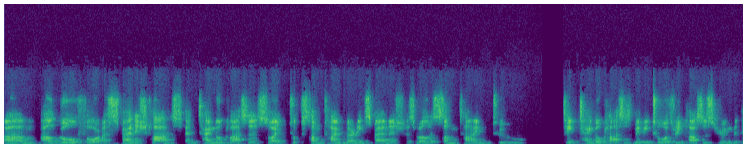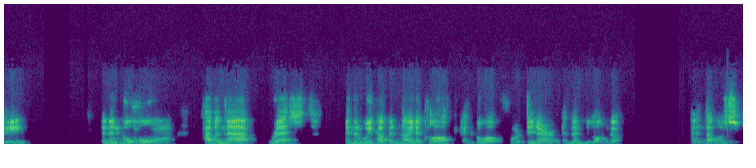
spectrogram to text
um, I'll go for a Spanish class and tango classes. So I took some time learning Spanish as well as some time to take tango classes, maybe two or three classes during the day, and then go home, have a nap, rest, and then wake up at nine o'clock and go out for dinner and then milonga. And that was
